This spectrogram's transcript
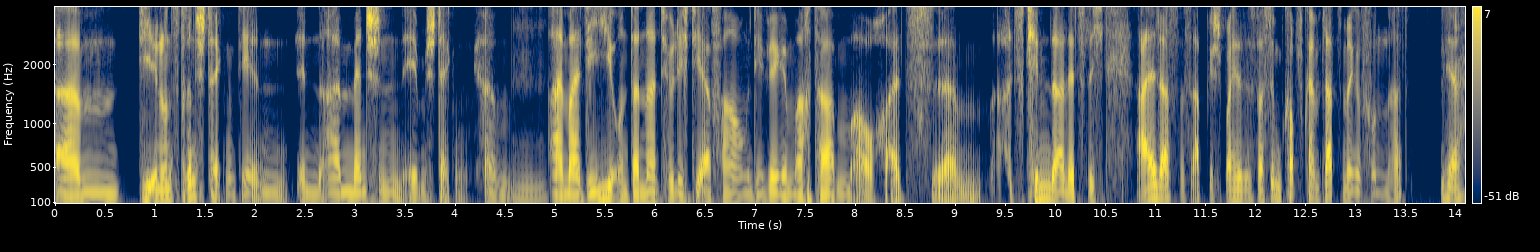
Ähm, die in uns drinstecken, die in, in einem Menschen eben stecken. Ähm, Mhm. Einmal die und dann natürlich die Erfahrungen, die wir gemacht haben, auch als, ähm, als Kinder. Letztlich all das, was abgespeichert ist, was im Kopf keinen Platz mehr gefunden hat. Ja.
